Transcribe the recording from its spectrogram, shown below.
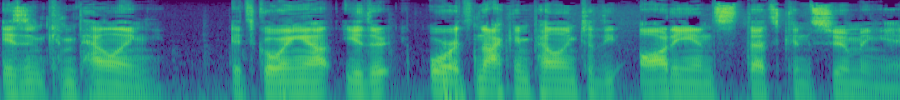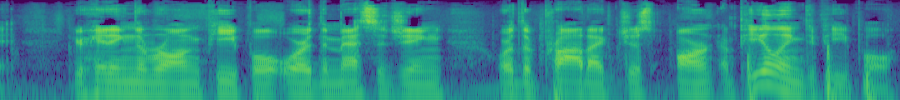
isn't compelling. It's going out either or it's not compelling to the audience that's consuming it. You're hitting the wrong people or the messaging or the product just aren't appealing to people.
